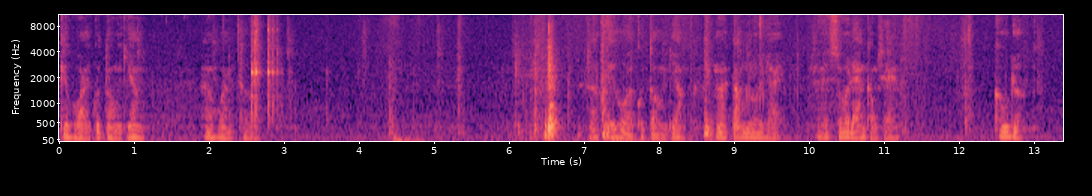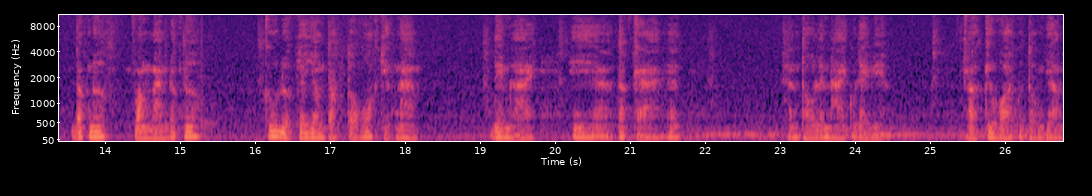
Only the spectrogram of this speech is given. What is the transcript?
kêu gọi của toàn dân à, Hoàng thượng. Là kêu gọi của toàn dân à, tổng nối dậy số đảng cộng sản cứu được đất nước vận mạng đất nước, cứu được cho dân tộc tổ quốc Việt Nam, đem lại à, tất cả à, lãnh thổ, lãnh hải của Đại Việt và kêu gọi của toàn dân.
